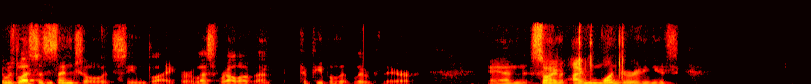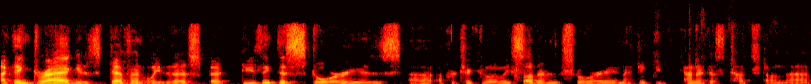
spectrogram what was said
it was less essential, it seemed like, or less relevant to people that lived there. And so I'm I'm wondering is I think drag is definitely this, but do you think this story is uh, a particularly Southern story? And I think you kind of just touched on that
